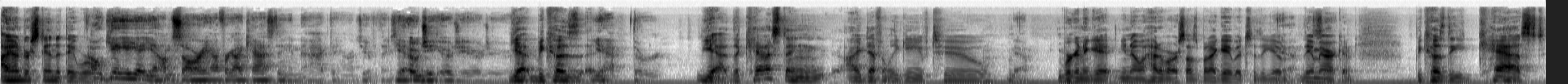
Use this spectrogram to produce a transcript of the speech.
I understand that they were. Oh yeah, yeah, yeah, yeah. I'm sorry, I forgot casting and acting two different things. Yeah, OG, OG, OG. Yeah, because yeah, they're yeah, the casting I definitely gave to. yeah. We're gonna get you know ahead of ourselves, but I gave it to the uh, Yeah, the American because the cast,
